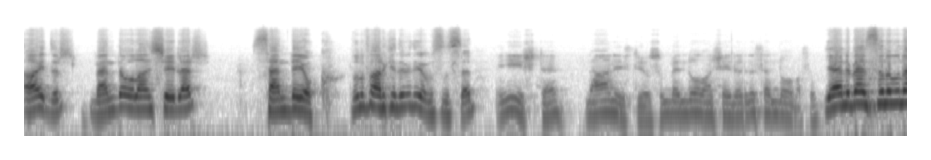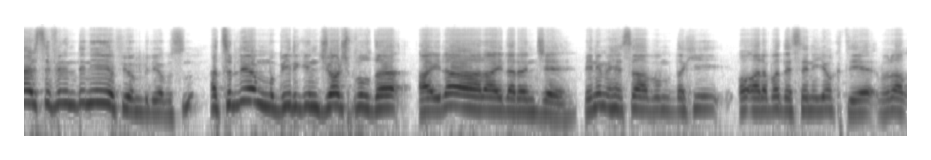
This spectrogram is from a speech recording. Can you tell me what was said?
aydır bende olan şeyler sende yok. Bunu fark edebiliyor musun sen? İyi işte. Daha ne istiyorsun? Bende olan şeyleri de sende olmasın. Yani ben sana bunu her seferinde niye yapıyorum biliyor musun? Hatırlıyor musun bir gün George Bull'da aylar aylar önce benim hesabımdaki o araba deseni yok diye Vural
